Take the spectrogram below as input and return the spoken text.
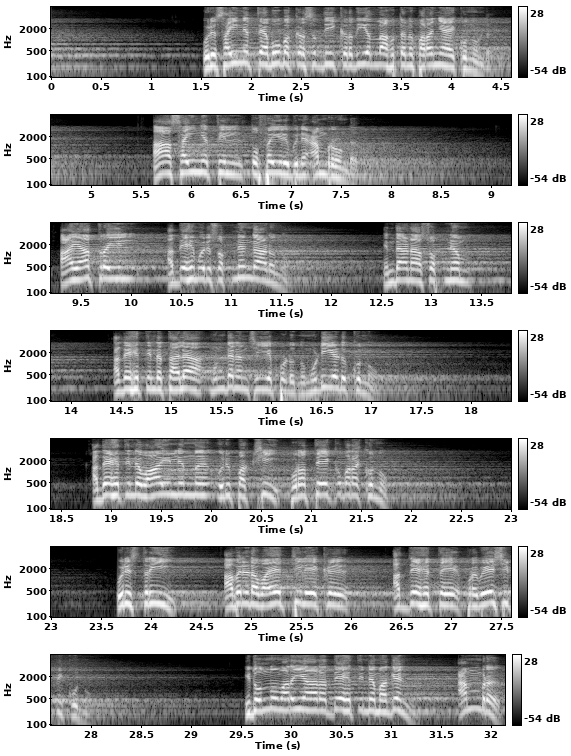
ഒരു സൈന്യത്തെ അബൂബക്കർ സിദ്ദീഖ് റതി അള്ളാഹുത്തന് പറഞ്ഞയക്കുന്നുണ്ട്. ആ സൈന്യത്തിൽ തുഫൈലുബിന് അമ്രുണ്ട് ആ യാത്രയിൽ അദ്ദേഹം ഒരു സ്വപ്നം കാണുന്നു. എന്താണ് ആ സ്വപ്നം? അദ്ദേഹത്തിന്റെ തല മുണ്ടനം ചെയ്യപ്പെടുന്നു മുടിയെടുക്കുന്നു. അദ്ദേഹത്തിന്റെ വായിൽ നിന്ന് ഒരു പക്ഷി പുറത്തേക്ക് പറക്കുന്നു. ഒരു സ്ത്രീ അവരുടെ വയറ്റിലേക്ക് അദ്ദേഹത്തെ പ്രവേശിപ്പിക്കുന്നു. ഇതൊന്നും അറിയാതെ അദ്ദേഹത്തിന്റെ മകൻ അമ്ര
